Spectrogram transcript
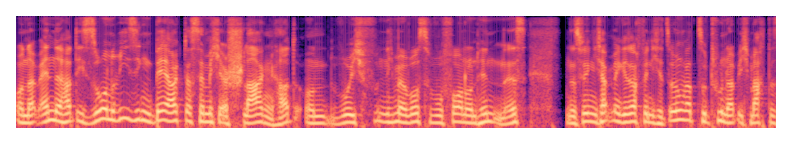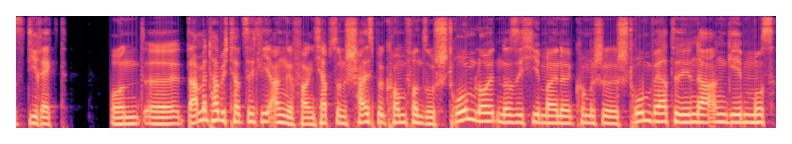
Und am Ende hatte ich so einen riesigen Berg, dass er mich erschlagen hat und wo ich nicht mehr wusste, wo vorne und hinten ist. Und deswegen, ich habe mir gesagt, wenn ich jetzt irgendwas zu tun habe, ich mache das direkt. Und äh, damit habe ich tatsächlich angefangen. Ich habe so einen Scheiß bekommen von so Stromleuten, dass ich hier meine komische Stromwerte denen da angeben muss.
